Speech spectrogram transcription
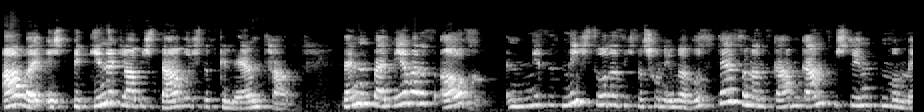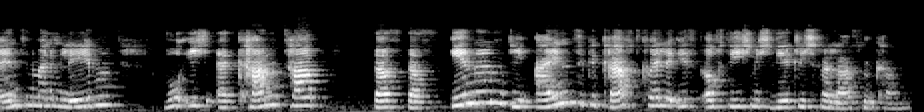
Aber ich beginne, glaube ich, da, wo ich das gelernt habe. Denn bei mir war das auch, es ist nicht so, dass ich das schon immer wusste, sondern es gab einen ganz bestimmten Moment in meinem Leben, wo ich erkannt habe, dass das Innen die einzige Kraftquelle ist, auf die ich mich wirklich verlassen kann.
